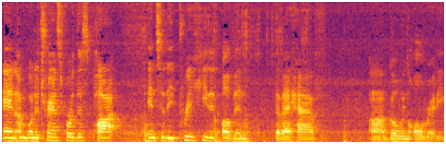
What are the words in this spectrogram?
and I'm going to transfer this pot into the preheated oven that I have uh, going already.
